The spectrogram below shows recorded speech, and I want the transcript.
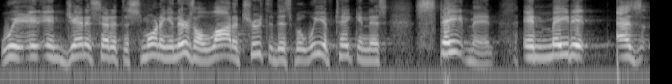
We, and Janet said it this morning, and there's a lot of truth to this, but we have taken this statement and made it as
